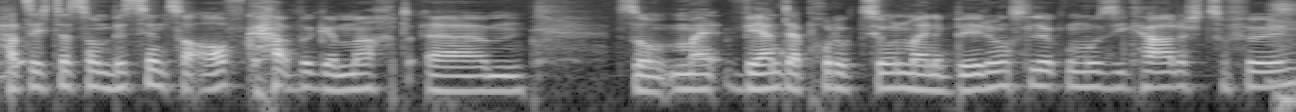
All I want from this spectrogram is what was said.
hat sich das so ein bisschen zur Aufgabe gemacht, ähm, so mei- während der Produktion meine Bildungslücken musikalisch zu füllen,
